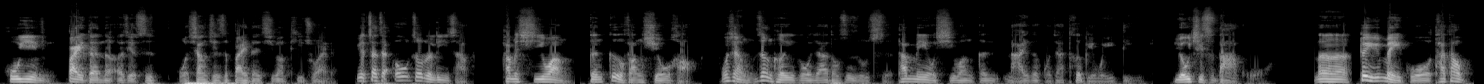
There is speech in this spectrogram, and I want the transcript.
呼应拜登的，而且是我相信是拜登希望提出来的。因为站在欧洲的立场，他们希望跟各方修好。我想任何一个国家都是如此，他没有希望跟哪一个国家特别为敌，尤其是大国。那对于美国，他倒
